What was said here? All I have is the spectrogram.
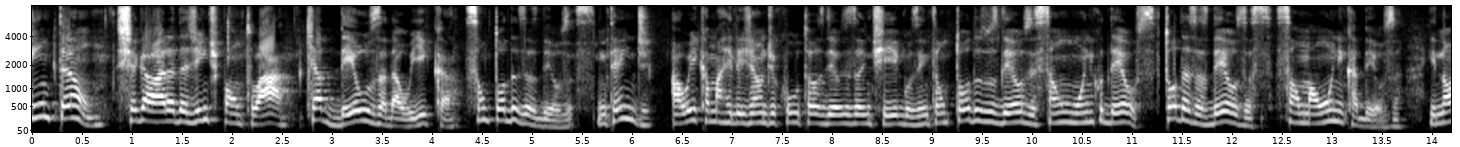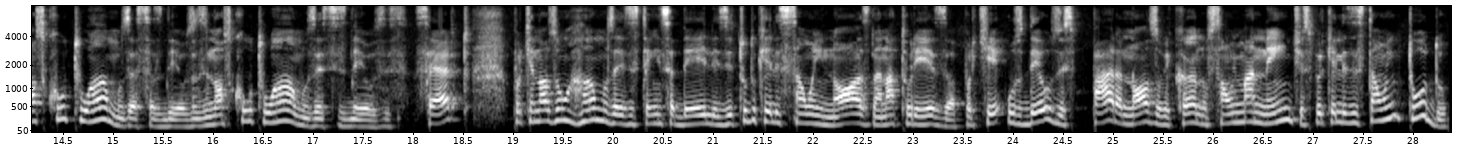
Então, chega a hora da gente pontuar que a deusa da Wicca são todas as deusas, entende? A Wicca é uma religião de culto aos deuses antigos, então todos os deuses são um único deus. Todas as deusas são uma única deusa. E nós cultuamos essas deusas, e nós cultuamos esses deuses, certo? Porque nós honramos a existência deles e tudo que eles são em nós, na natureza. Porque os deuses, para nós wiccanos, são imanentes, porque eles estão em tudo.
